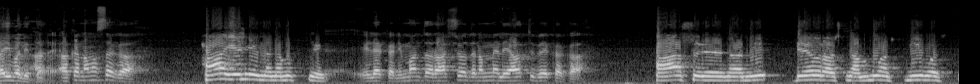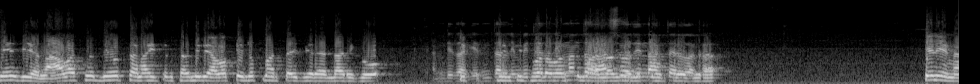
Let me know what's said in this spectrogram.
ಲೈವ್ ಅಲ್ಲಿ ಇದ್ದಾರೆ. ಅಕ್ಕ ನಮಸ್ತೆ ಅಕ್ಕ. ಹಾ ಹೇಳಿ ಅಣ್ಣ ನಮಸ್ತೆ. ಹೇಳಿ ಅಕ್ಕ ನಿಮ್ಮಂತ ಆಶೀರ್ವಾದ ನಮ್ಮ ಮೇಲೆ ಯಾವತ್ತು ಬೇಕಕ್ಕ ಹಾ ಸರಿ ನಾನು ದೇವ್ರ ಅಷ್ಟು ನಮ್ಗೂ ಅಷ್ಟು ನೀವು ಅಷ್ಟೇ ಇದೆಯಲ್ಲ. ಆವತ್ತು ದೇವ್ರ ಚೆನ್ನಾಗಿತ್ತು ಸರ್ ನೀವು ಯಾವತ್ತು ಹೆಲ್ಪ್ ಮಾಡ್ತಾ ಇದ್ದೀರಾ ಎಲ್ಲರಿಗೂ? ಖಂಡಿತ ಅಕ್ಕ. ನಿಮ್ಮಂತ ಆಶೀರ್ವಾದದಿಂದ ಆಗ್ತಾ ಇರೋದಕ್ಕ ಹೇಳಿ ಅಣ್ಣ.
